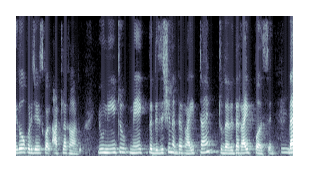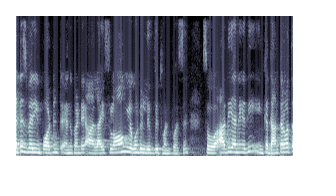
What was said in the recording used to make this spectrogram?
ఏదో ఒకటి చేసుకోవాలి అట్లా కాదు. You need to make the decision at the right time to the with the right person that is very important ఎందుకంటే ఆ life long you going to live with one person so అది అనేది ఇంకా దాని తర్వాత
